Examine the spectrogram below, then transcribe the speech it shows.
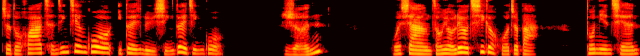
这朵花曾经见过一对旅行队经过。人？我想总有六七个活着吧。多年前，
